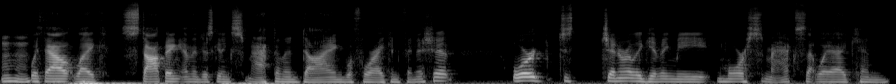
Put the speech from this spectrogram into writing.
Mm-hmm. without like stopping and then just getting smacked and then dying before I can finish it, or just generally giving me more smacks that way I can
